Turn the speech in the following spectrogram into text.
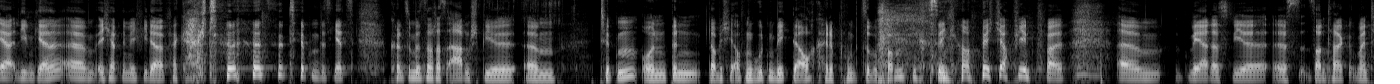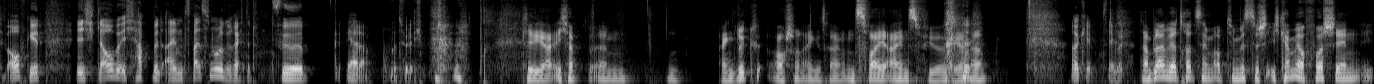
Ja, lieben gerne. Ähm, ich habe nämlich wieder verkackt zu tippen bis jetzt. Könnte zumindest noch das Abendspiel ähm, tippen und bin, glaube ich, auf einem guten Weg, da auch keine Punkte zu bekommen. Deswegen hoffe ich auf jeden Fall ähm, mehr, dass wir es Sonntag mein Tipp aufgeht. Ich glaube, ich habe mit einem 2 zu 0 gerechnet. Für Werder, natürlich. Okay, ja, ich habe ähm, ein Glück auch schon eingetragen. Ein 2-1 für Werder. okay, sehr gut. Dann bleiben wir trotzdem optimistisch. Ich kann mir auch vorstellen,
